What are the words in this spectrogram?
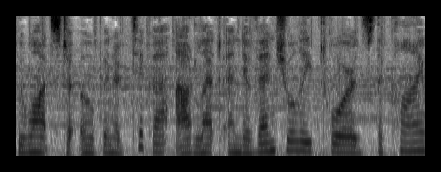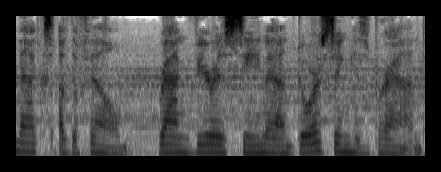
who wants to open a tikka outlet and eventually towards the climax of the film, Ranveer is seen endorsing his brand.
